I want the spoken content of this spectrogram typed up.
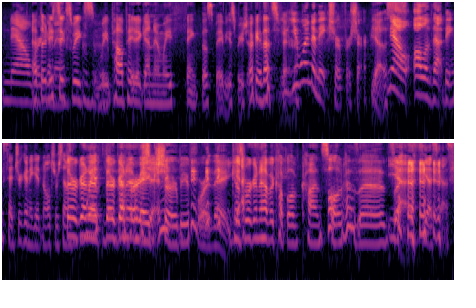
Now we're At 36 gonna- weeks, Mhm. we palpate again and we think this baby's breech. Okay, that's fair. You want to make sure for sure. Yes. Now, all of that being said, you're going to get an ultrasound. they're gonna they're the gonna make sure before they because we're gonna have a couple of consult visits. yes, yes, yes.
